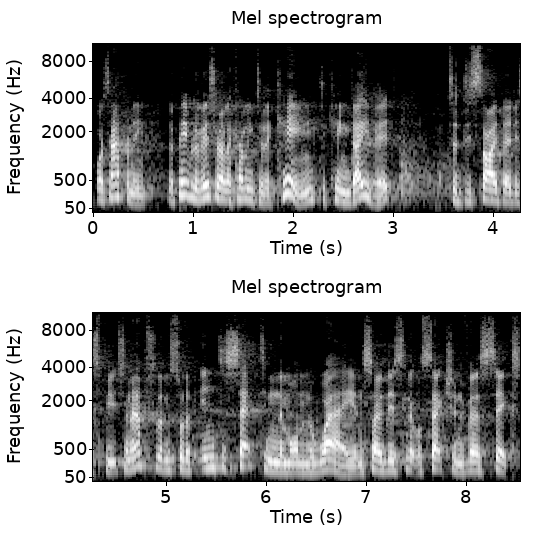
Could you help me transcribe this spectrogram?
what's happening. The people of Israel are coming to the king, to King David, to decide their disputes, and Absalom's sort of intercepting them on the way. And so this little section, verse 6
